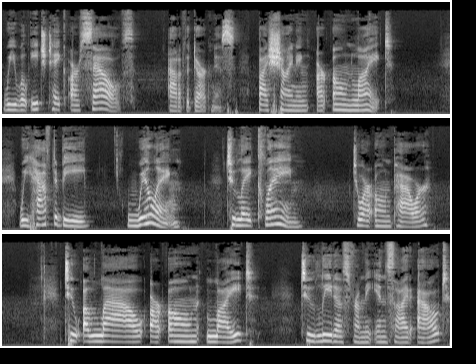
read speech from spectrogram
We will each take ourselves out of the darkness by shining our own light. We have to be willing to lay claim to our own power to allow our own light to lead us from the inside out.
